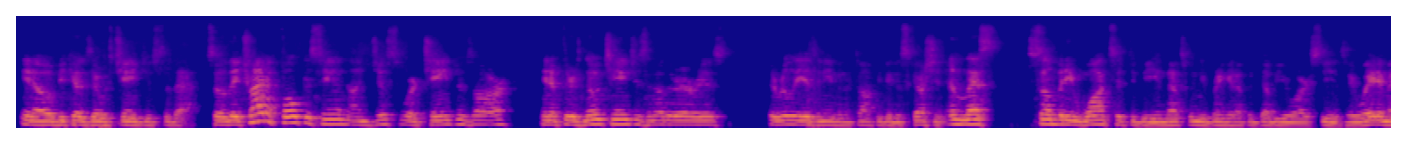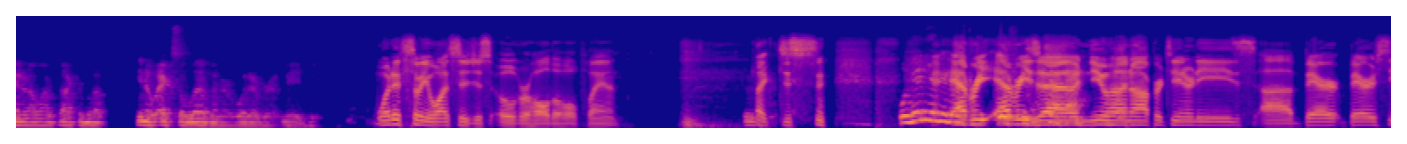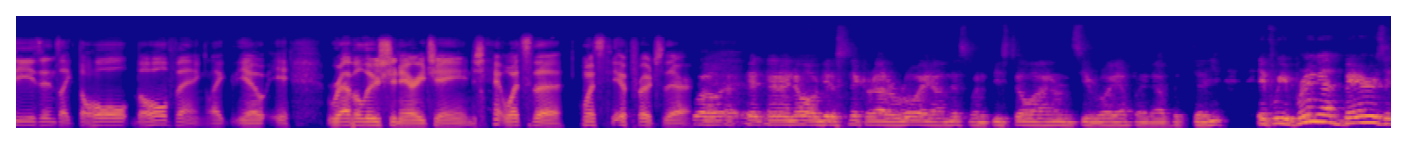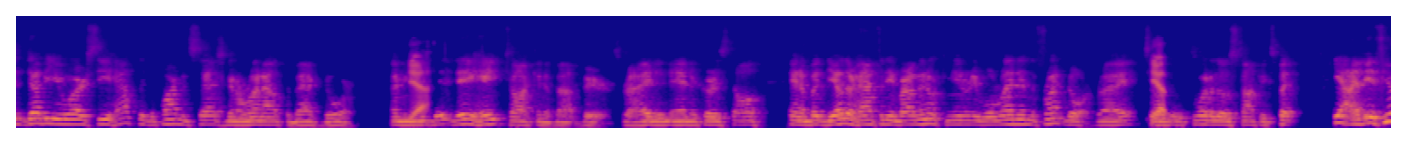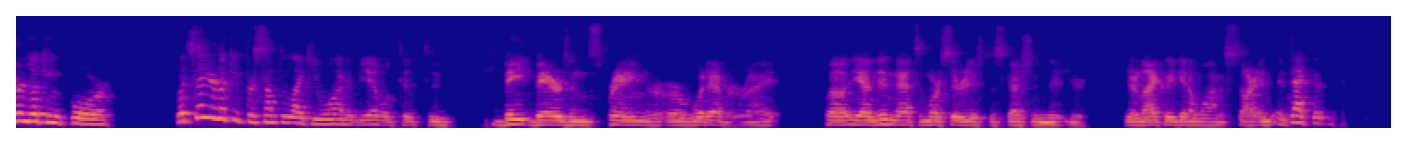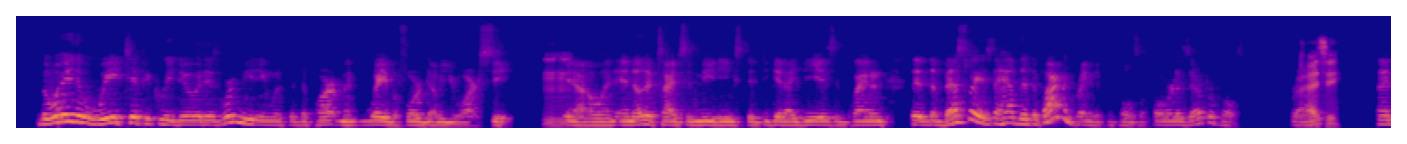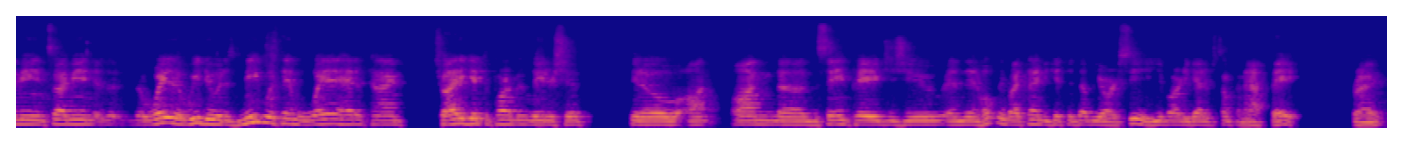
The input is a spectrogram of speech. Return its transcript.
you know, because there was changes to that. So they try to focus in on just where changes are. And if there's no changes in other areas, there really isn't even a topic of discussion unless somebody wants it to be. And that's when you bring it up at WRC and say, wait a minute, I want to talk about, you know, X11 or whatever it may be. What if somebody wants to just overhaul the whole plan? like just well, then you're gonna every every zone, new hunt opportunities, uh, bear bear seasons, like the whole the whole thing, like you know, revolutionary change. what's the what's the approach there? Well, uh, and, and, I know I'll get a snicker out of Roy on this one if he's still. I don't see Roy up right now, but uh, if we bring up bears at WRC, half the department staff's going to run out the back door. I mean, yeah. they, they, hate talking about bears, right? And and of course, all and but the other half of the environmental community will run in the front door, right? So yep. it's one of those topics. But yeah, if you're looking for, let's say you're looking for something like you want to be able to to bait bears in spring or, or whatever, right? Well, yeah, then that's a more serious discussion that you're you're likely going to want to start. And in fact, the, the way that we typically do it is we're meeting with the department way before WRC mm-hmm. you know, and, and other types of meetings to, to get ideas and plan. And the, the best way is to have the department bring the proposal forward as their proposal, right? I see. I mean, so I mean, the, the way that we do it is meet with them way ahead of time, try to get department leadership, you know, on on uh, the same page as you, and then hopefully by the time you get to WRC, you've already got something half baked, right?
